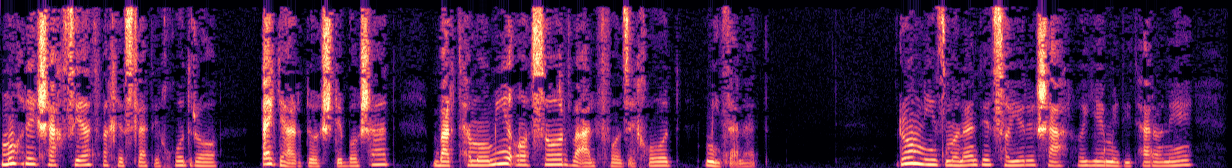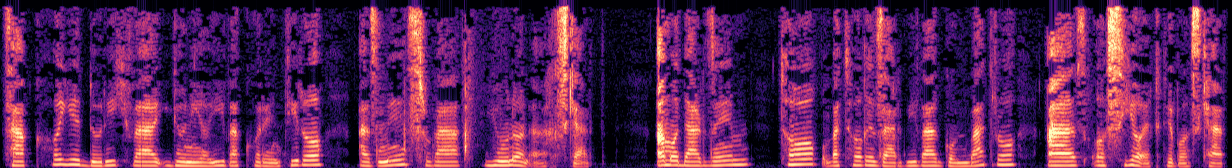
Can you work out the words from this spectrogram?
مهر شخصیت و خصلت خود را اگر داشته باشد بر تمامی آثار و الفاظ خود می‌زند. روم نیز مانند سایر شهرهای مدیترانه سبکهای دوریک و یونیایی و کرنتی را از مصر و یونان اخذ کرد. اما در ضمن تاق و تاق زربی و گنبد را از آسیا اقتباس کرد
